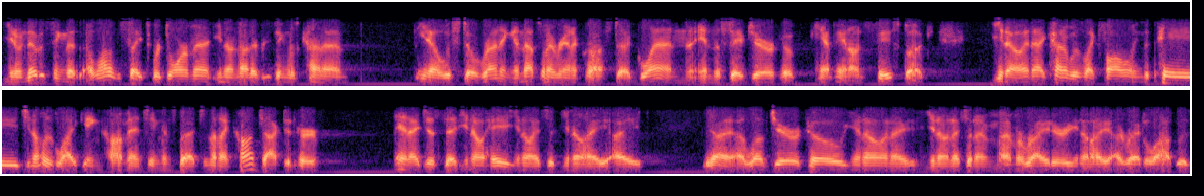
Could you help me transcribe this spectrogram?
you know noticing that a lot of the sites were dormant, you know not everything was kind of you know was still running, and that's when I ran across uh, Gwen in the Save Jericho campaign on Facebook you know, and I kind of was like following the page, you know, was liking, commenting and such. And then I contacted her and I just said, you know, hey, you know, I said, you know, I, I, you know, I, I love Jericho, you know, and I, you know, and I said, I'm, I'm a writer, you know, I, I write a lot with,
